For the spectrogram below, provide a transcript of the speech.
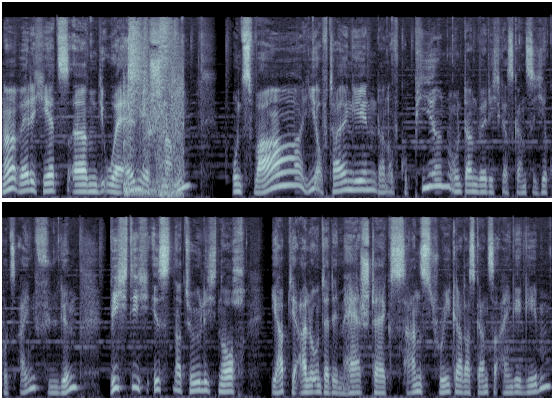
ne, werde ich jetzt ähm, die URL mir schnappen. Und zwar hier auf Teilen gehen, dann auf Kopieren und dann werde ich das Ganze hier kurz einfügen. Wichtig ist natürlich noch, ihr habt ja alle unter dem Hashtag Sunstreaker das Ganze eingegeben.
